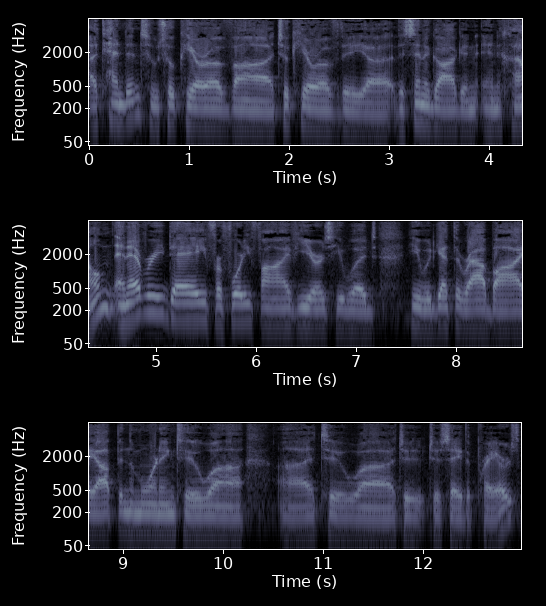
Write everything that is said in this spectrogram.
attendant who took care of, uh, took care of the, uh, the synagogue in, in Chelm. And every day for 45 years, he would, he would get the rabbi up in the morning to, uh, to, to, to say the prayers.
